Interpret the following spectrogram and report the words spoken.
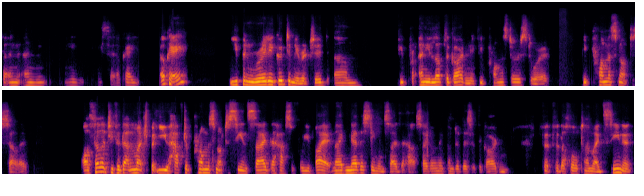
And, and he, he said, Okay, okay, you've been really good to me, Richard. Um, if you, and he loved the garden. If you promise to restore it, you promise not to sell it. I'll sell it to you for that much, but you have to promise not to see inside the house before you buy it. And I'd never seen inside the house. I'd only come to visit the garden for, for the whole time I'd seen it.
